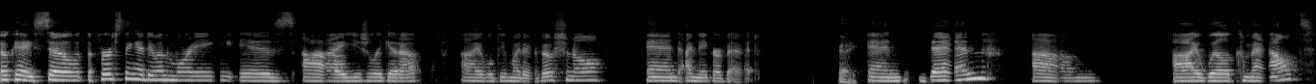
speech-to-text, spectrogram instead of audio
Okay, so the first thing I do in the morning is I usually get up, I will do my devotional and I make our bed. Okay. And then um, I will come out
